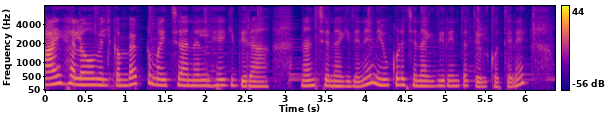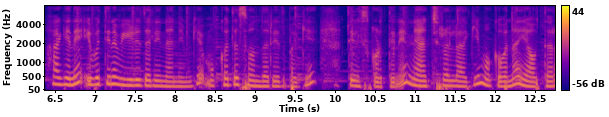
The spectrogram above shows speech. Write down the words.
Hi hello welcome back to my channel ಹೇಗಿದ್ದೀರಾ? ನಾನು ಚೆನ್ನಾಗಿದ್ದೇನೆ, ನೀವು ಕೂಡ ಚೆನ್ನಾಗಿದ್ದೀರಿ ಅಂತ ತಿಳ್ಕೊತೇನೆ. ಹಾಗೆಯೇ ಇವತ್ತಿನ ವಿಡಿಯೋದಲ್ಲಿ ನಾನು ನಿಮಗೆ ಮುಖದ ಸೌಂದರ್ಯದ ಬಗ್ಗೆ ತಿಳಿಸ್ಕೊಡ್ತೇನೆ. ನ್ಯಾಚುರಲ್ ಆಗಿ ಮುಖವನ್ನು ಯಾವ ಥರ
